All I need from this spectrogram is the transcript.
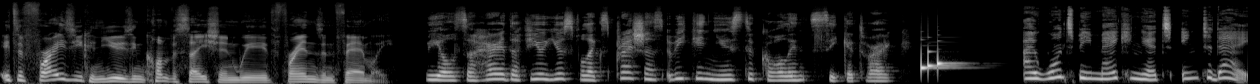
It's a phrase you can use in conversation with friends and family. We also heard a few useful expressions we can use to call in sick at work. I won't be making it in today.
